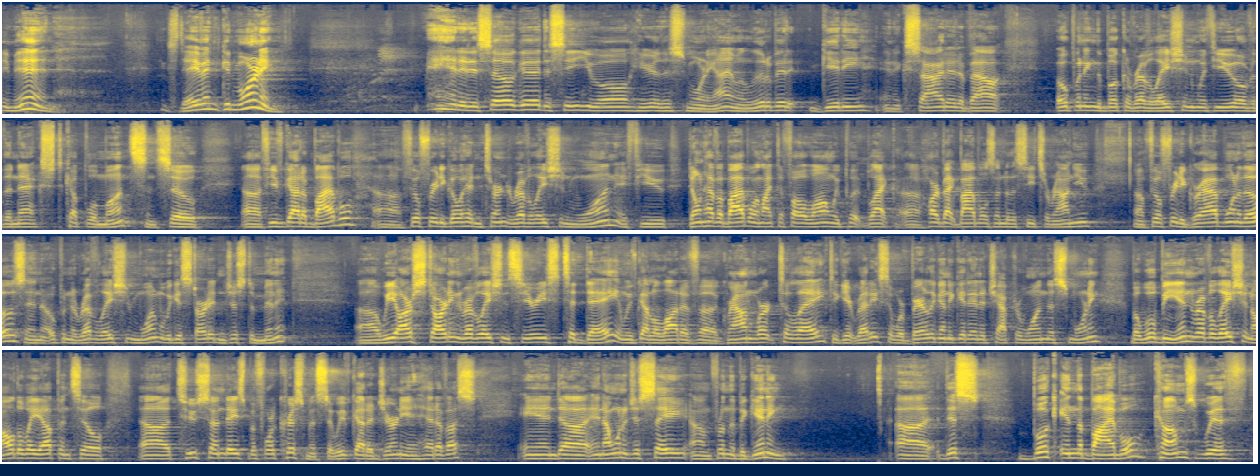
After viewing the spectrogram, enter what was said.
Amen. Thanks, David. Good morning. Man, it is so good to see you all here this morning. I am a little bit giddy and excited about opening the book of Revelation with you over the next couple of months. And so, uh, if you've got a Bible, uh, feel free to go ahead and turn to Revelation 1. If you don't have a Bible and like to follow along, we put black uh, hardback Bibles under the seats around you. Uh, feel free to grab one of those and open to Revelation 1 when we get started in just a minute. Uh, we are starting the Revelation series today, and we've got a lot of uh, groundwork to lay to get ready. So we're barely going to get into chapter one this morning, but we'll be in Revelation all the way up until uh, two Sundays before Christmas. So we've got a journey ahead of us. And, uh, and I want to just say um, from the beginning uh, this book in the Bible comes with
